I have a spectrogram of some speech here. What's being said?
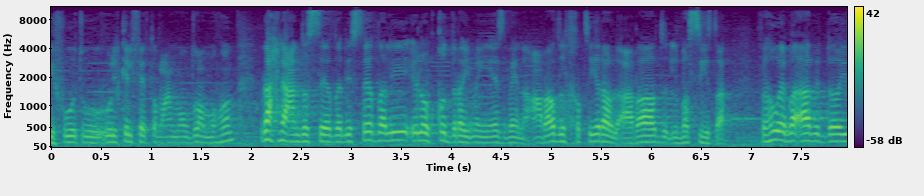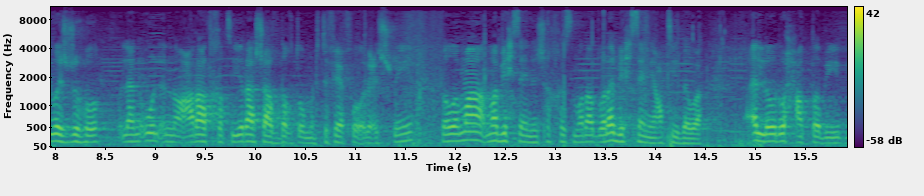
يفوت والكلفة طبعا موضوع مهم. راح لعند الصيدلي. الصيدلي له القدرة يميز بين الأعراض الخطيرة والأعراض البسيطة. فهو بقى بده يوجهه لنقول إنه أعراض خطيرة شاف ضغطه مرتفع فوق ال 20 فهو ما ما بيحسن يشخص مرض ولا بيحسن يعطيه دواء. قال له روح على الطبيب.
